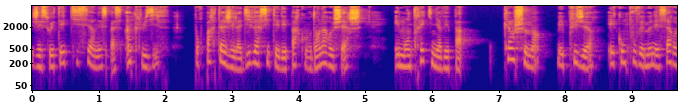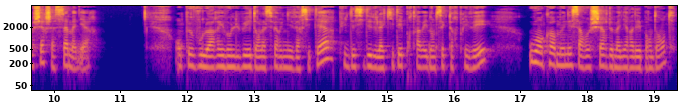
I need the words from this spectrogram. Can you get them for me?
j'ai souhaité tisser un espace inclusif pour partager la diversité des parcours dans la recherche et montrer qu'il n'y avait pas qu'un chemin, mais plusieurs, et qu'on pouvait mener sa recherche à sa manière. On peut vouloir évoluer dans la sphère universitaire, puis décider de la quitter pour travailler dans le secteur privé, ou encore mener sa recherche de manière indépendante,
